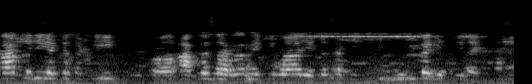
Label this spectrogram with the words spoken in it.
का कधी याच्यासाठी आकस धरला नाही किंवा याच्यासाठी ती भूमिका घेतली नाही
